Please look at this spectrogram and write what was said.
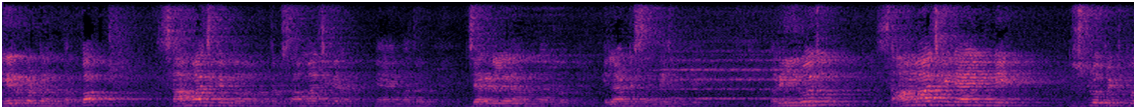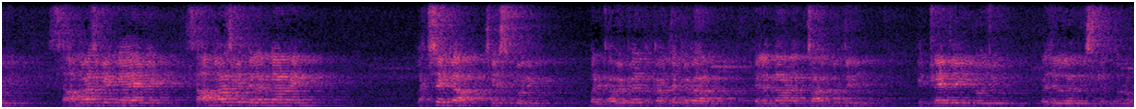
ఏర్పడడం తప్ప సామాజికంగా మాత్రం సామాజిక న్యాయం మాత్రం జరగలేదని దాంట్లో ఎలాంటి సందేహం లేదు. మరి ఈరోజు సామాజిక న్యాయాన్ని దృష్టిలో పెట్టుకొని సామాజిక న్యాయమే సామాజిక తెలంగాణనే లక్ష్యంగా చేసుకొని మరి కవి కవితక్క గారు తెలంగాణ జాగృతిని ఎట్లయితే ఈరోజు ప్రజల్లో తీసుకెళ్తున్నారో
